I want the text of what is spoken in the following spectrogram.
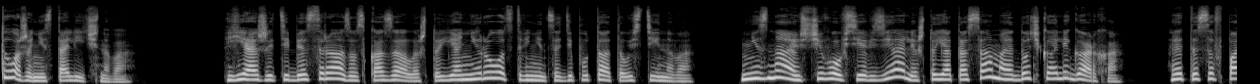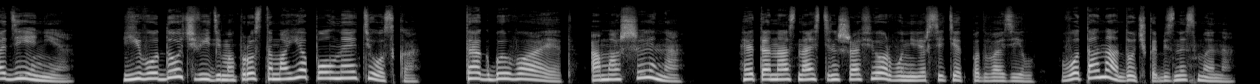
Тоже не столичного. «Я же тебе сразу сказала, что я не родственница депутата Устинова. Не знаю, с чего все взяли, что я та самая дочка олигарха. Это совпадение. Его дочь, видимо, просто моя полная тёзка. Так бывает. А машина это нас Настин шофёр в университет подвозил. Вот она, дочка бизнесмена.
